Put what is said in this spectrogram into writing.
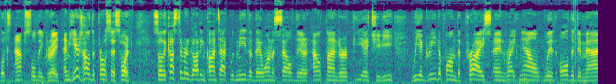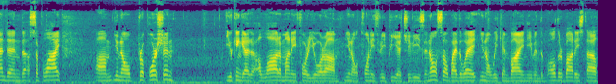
looks absolutely great. And here's how the process works. So the customer got in contact with me that they want to sell their Outlander PHEV. We agreed upon the price and right now with all the demand and supply, um, you know, proportion, you can get a lot of money for your um, you know 23 PHEVs and also by the way you know we can buy in even the older body style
